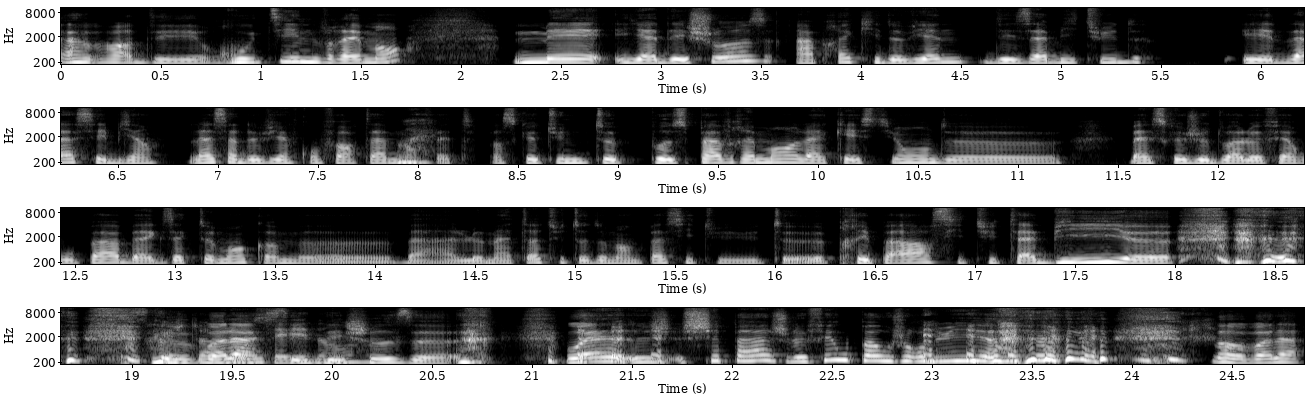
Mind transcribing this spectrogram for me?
à avoir des routines vraiment, mais il y a des choses après qui deviennent des habitudes et là, c'est bien. Là, ça devient confortable, en fait. Parce que tu ne te poses pas vraiment la question de bah, est-ce que je dois le faire ou pas? Bah, exactement comme euh, bah, le matin, tu te demandes pas si tu te prépares, si tu t'habilles. Euh... voilà, c'est des choses. Euh, ouais, je sais pas, je le fais ou pas aujourd'hui? non, voilà.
